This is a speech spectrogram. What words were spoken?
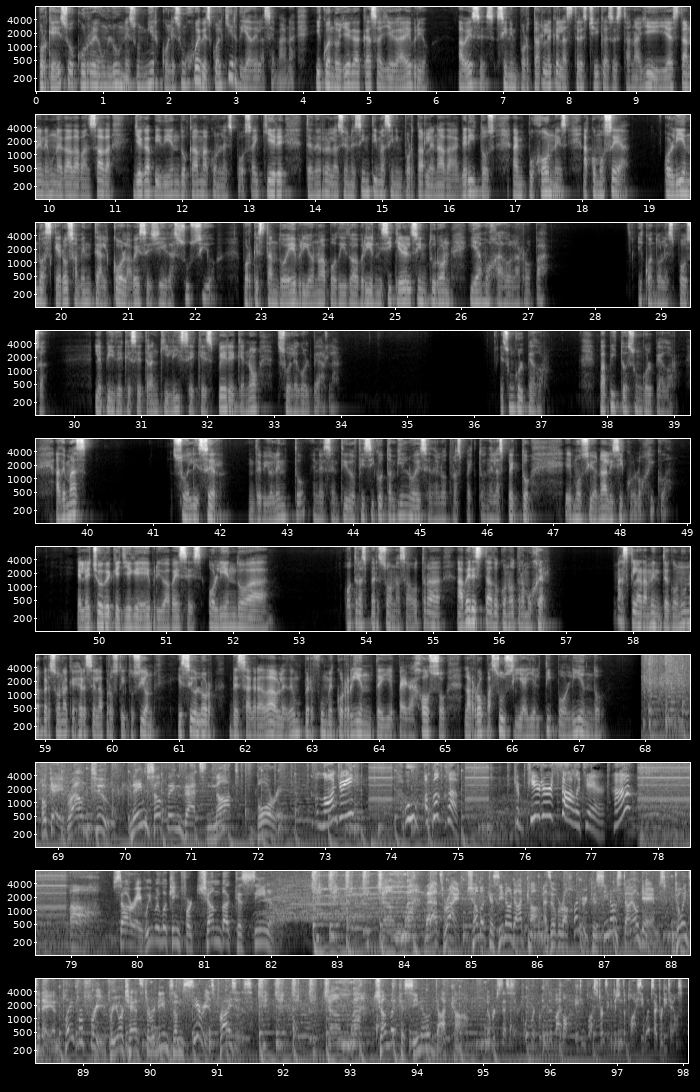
Porque eso ocurre un lunes, un miércoles, un jueves, cualquier día de la semana, y cuando llega a casa llega ebrio, a veces, sin importarle que las tres chicas están allí y ya están en una edad avanzada, llega pidiendo cama con la esposa y quiere tener relaciones íntimas sin importarle nada, a gritos, a empujones, a como sea, oliendo asquerosamente alcohol, a veces llega sucio, porque estando ebrio no ha podido abrir ni siquiera el cinturón y ha mojado la ropa. Y cuando la esposa le pide que se tranquilice, que espere, que no, suele golpearla. Es un golpeador. Papito es un golpeador. Además, suele ser de violento en el sentido físico, también lo es en el otro aspecto, en el aspecto emocional y psicológico. El hecho de que llegue ebrio a veces, oliendo a otras personas, a otra, haber estado con otra mujer, más claramente con una persona que ejerce la prostitución, ese olor desagradable de un perfume corriente y pegajoso, la ropa sucia y el tipo oliendo. Okay, round two. Name something that's not boring. laundry? Ooh, a book club. Computer solitaire, huh? Ah, oh, sorry, we were looking for Chumba Casino. That's right. ChumbaCasino.com has over 100 casino style games. Join today and play for free for your chance to redeem some serious prizes. ChumbaCasino.com. No purchase necessary. Full prohibited by law. 18 plus terms and conditions apply. See website for details.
